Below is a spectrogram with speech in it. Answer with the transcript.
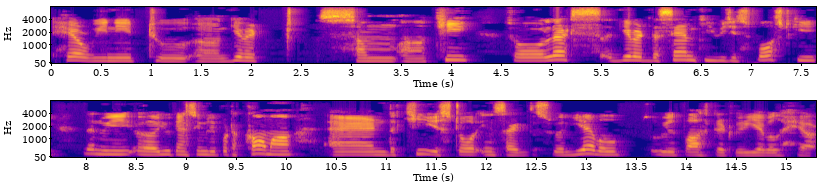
Here we need to uh, give it some key. So let's give it the same key which is post key. Then we you can simply put a comma and the key is stored inside this variable. So we'll pass that variable here.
